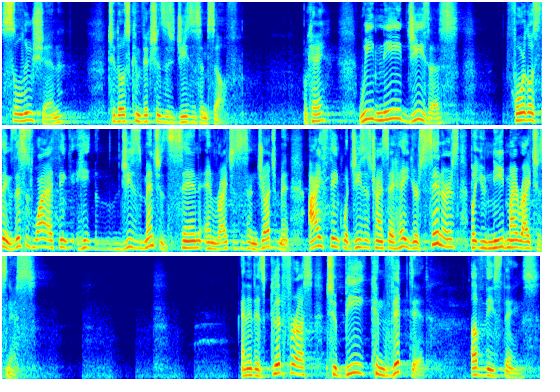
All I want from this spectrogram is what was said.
solution to those convictions is Jesus himself. Okay? We need Jesus for those things. This is why I think he, Jesus mentions sin and righteousness and judgment. I think what Jesus is trying to say, hey, you're sinners, but you need my righteousness. And it is good for us to be convicted of these things.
